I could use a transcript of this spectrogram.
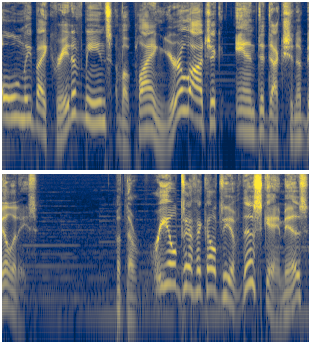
only by creative means of applying your logic and deduction abilities. But the real difficulty of this game is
